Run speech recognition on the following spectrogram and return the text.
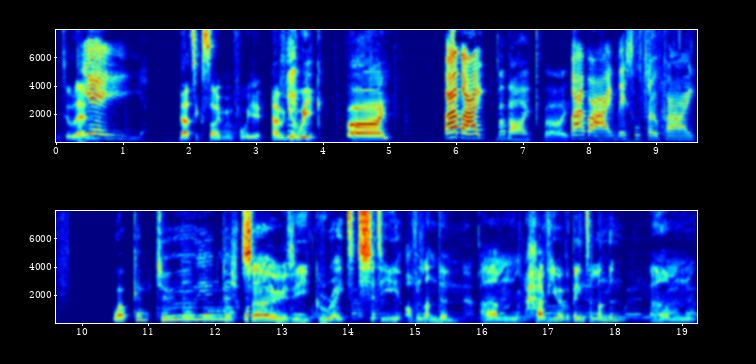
Until then, Yay! that's excitement for you. Have a good week. Bye. Bye bye. Bye bye. Bye. Bye bye. Mistletoe pie. Welcome to the English So, the great city of London. Um, have you ever been to London? Um,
